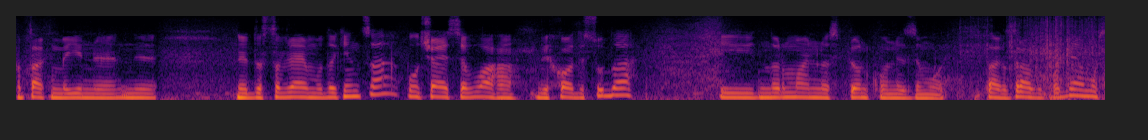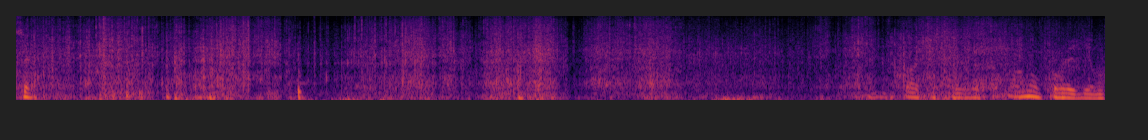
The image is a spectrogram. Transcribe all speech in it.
а так ми її не, не, не доставляємо до кінця, виходить, влага виходить сюди і нормально з пленкою не зимує. Так, зразу подивимося. Ну поглядімо.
